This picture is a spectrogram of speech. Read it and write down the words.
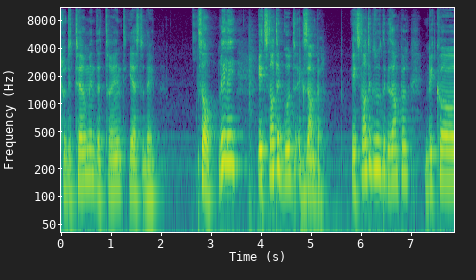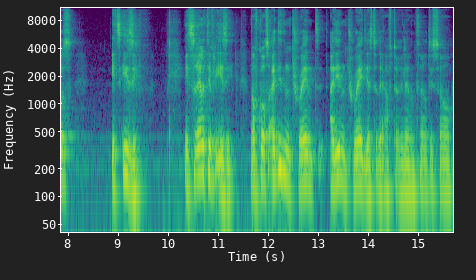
to determine the trend yesterday. So really, it's not a good example. It's not a good example because it's easy. It's relatively easy. Now, of course, I didn't trade. I didn't trade yesterday after 11:30. So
